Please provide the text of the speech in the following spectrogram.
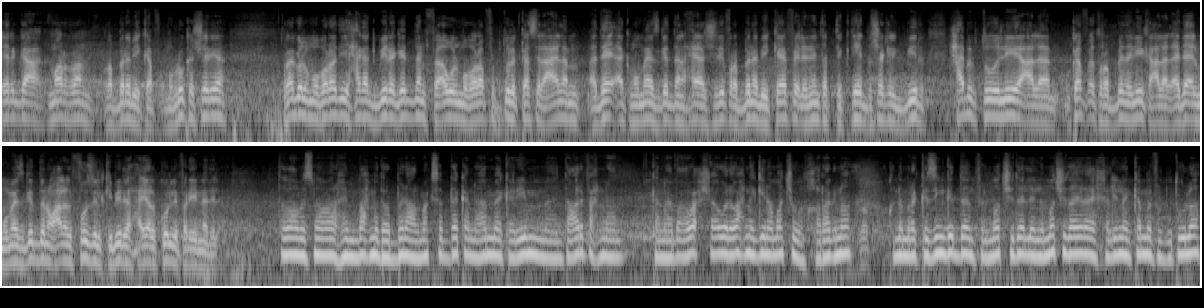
ارجع اتمرن ربنا بيكافئه. مبروك يا شيريا. رجل المباراة دي حاجة كبيرة جدا في أول مباراة في بطولة كأس العالم. أدائك مميز جدا الحقيقة يا شريف ربنا بيكافئ لأن أنت بتجتهد بشكل كبير. حابب تقول إيه على مكافأة ربنا ليك على الأداء المميز جدا وعلى الفوز الكبير الحقيقة لكل فريق النادي الأهلي؟ طبعا بسم الله الرحمن الرحيم. بحمد ربنا على المكسب ده. كان أهم يا كريم. أنت عارف إحنا كان هيبقى وحش قوي لو إحنا جينا ماتش واتخرجنا. كنا مركزين جدا في الماتش ده لأن الماتش ده هيخلينا نكمل في البطولة.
